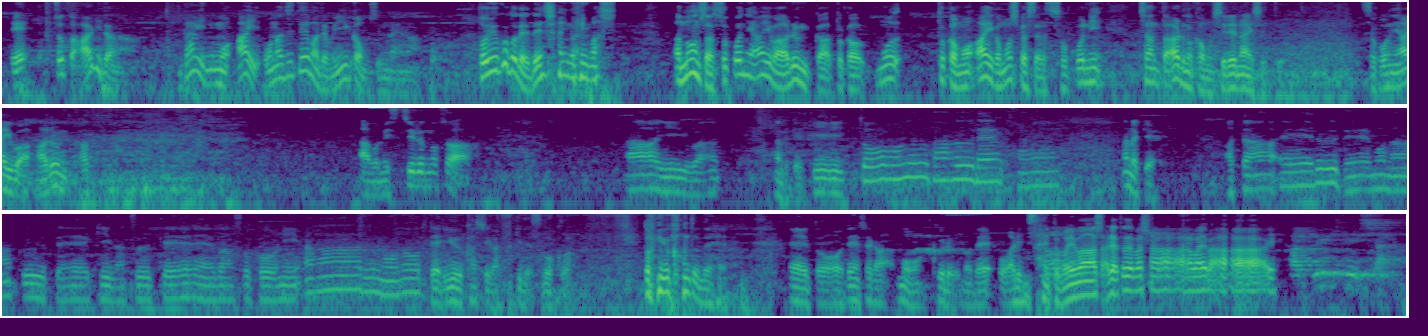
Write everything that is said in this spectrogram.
え、ちょっとありだな。第2も愛、同じテーマでもいいかもしれないな。ということで、電車に乗りました。あ、のんさん、そこに愛はあるんかとか、もとかも愛がもしかしたらそこにちゃんとあるのかもしれないしっていう。そこに愛はあるんかあの、ミスチルのさ、愛は、なんだっけ、人奪うでも、なんだっけ、与えるでもなくて気がつけばそこにあるものっていう歌詞が好きです、僕は。ということで、えっ、ー、と、電車がもう来るので終わりにしたいと思います。ありがとうございました。バイバーイ。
